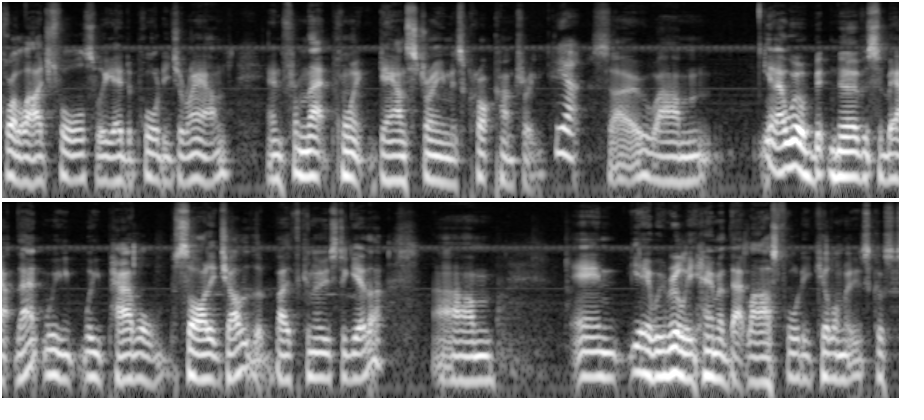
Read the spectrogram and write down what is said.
quite a large falls you had to portage around. And from that point downstream is croc country. Yeah. So, um, you know, we were a bit nervous about that. We we paddled beside each other, the, both canoes together, um, and yeah, we really hammered that last forty kilometres because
